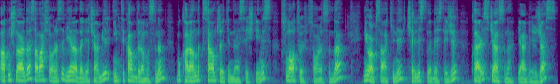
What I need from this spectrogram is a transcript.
60'larda savaş sonrası Viyana'da geçen bir intikam dramasının bu karanlık soundtrackinden seçtiğimiz Slaughter sonrasında New York sakini, cellist ve besteci Clarice Johnson'a yer vereceğiz.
